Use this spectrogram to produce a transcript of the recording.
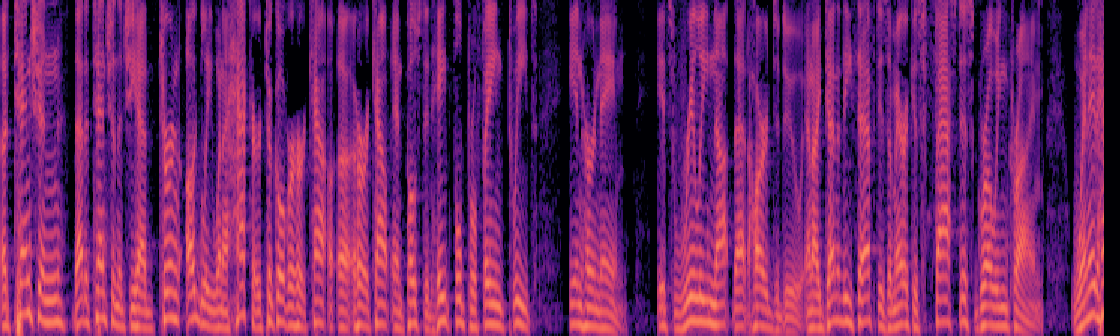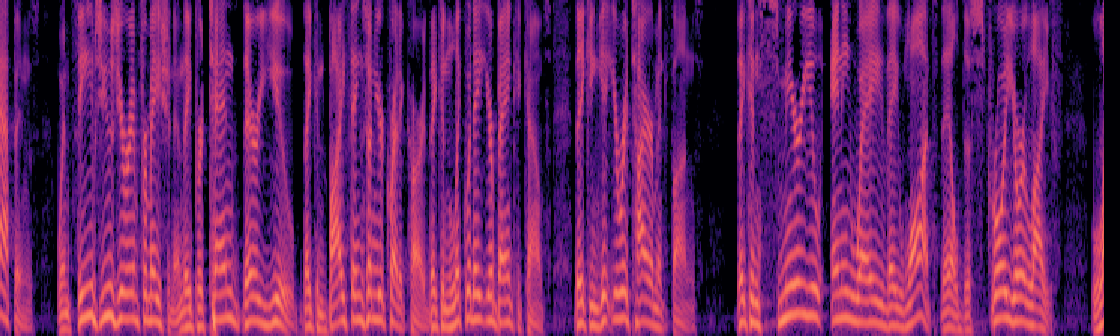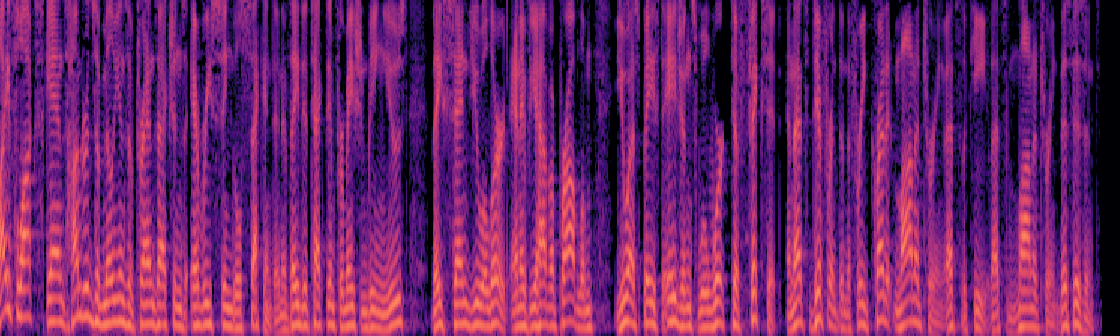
Attention, that attention that she had turned ugly when a hacker took over her account, uh, her account and posted hateful, profane tweets in her name. It's really not that hard to do. And identity theft is America's fastest growing crime. When it happens, when thieves use your information and they pretend they're you, they can buy things on your credit card, they can liquidate your bank accounts, they can get your retirement funds, they can smear you any way they want, they'll destroy your life. Lifelock scans hundreds of millions of transactions every single second. And if they detect information being used, they send you alert. And if you have a problem, US based agents will work to fix it. And that's different than the free credit monitoring. That's the key. That's monitoring. This isn't.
